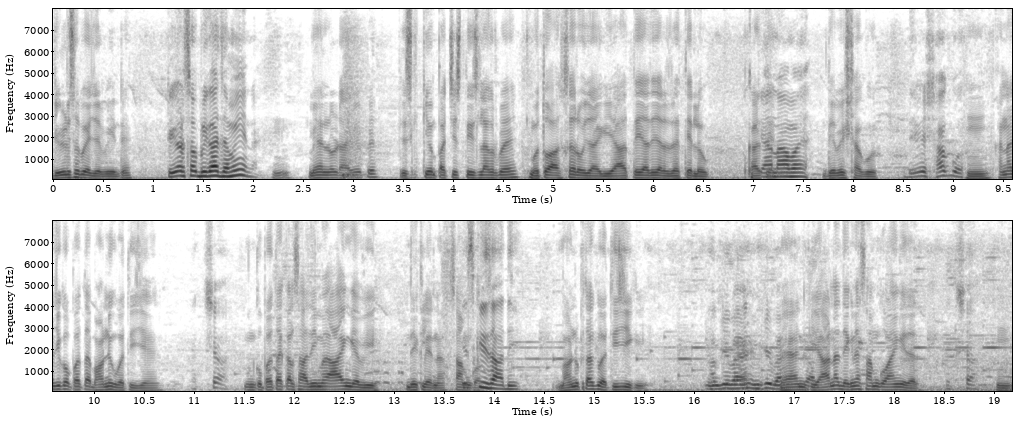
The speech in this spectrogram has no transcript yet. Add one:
डेढ़ सौ का ज़मीन है। डेढ़ सौ बीघा ज़मीन? मेन रोड हाईवे पे जिसकी कीमत पच्चीस तीस लाख रुपए है। वो तो अक्सर हो जाएगी आते जाते रहते लोग। क्या नाम है? देवेश ठाकुर। देवेश ठाकुर? हम्म, खन्ना जी को पता है भानु के भतीजे हैं। अच्छा। उनको पता है कल शादी में आएँगे अभी देख लेना शाम को। किसकी शादी? भानु पिता की भतीजी की। इनकी बहन इनकी बहन बहन की आना देखना शाम को आएँगे इधर। अच्छा। हम्म।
